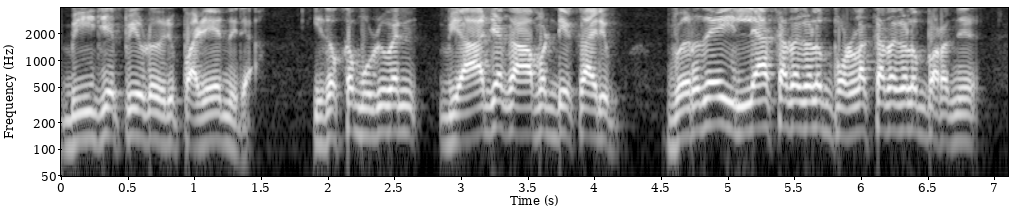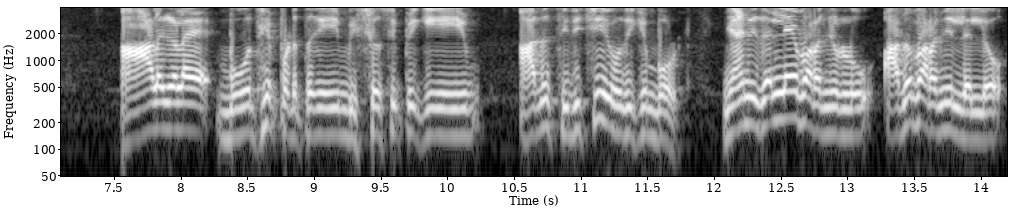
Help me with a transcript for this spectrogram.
ബി ജെ പിയുടെ ഒരു പഴയ നിര. ഇതൊക്കെ മുഴുവൻ വ്യാജ കാപഡ്യക്കാരും വെറുതെ ഇല്ലാക്കഥകളും പൊള്ളക്കഥകളും പറഞ്ഞ് ആളുകളെ ബോധ്യപ്പെടുത്തുകയും വിശ്വസിപ്പിക്കുകയും അത് തിരിച്ചു ചോദിക്കുമ്പോൾ ഞാൻ ഇതല്ലേ പറഞ്ഞുള്ളൂ അത് പറഞ്ഞില്ലല്ലോ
